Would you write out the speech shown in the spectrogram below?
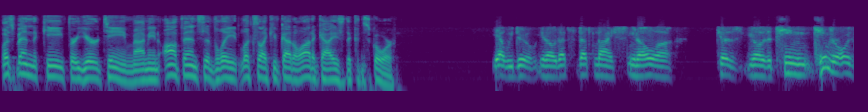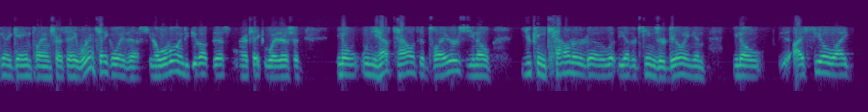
What's been the key for your team? I mean, offensively, it looks like you've got a lot of guys that can score. Yeah, we do. You know, that's that's nice. You know, because uh, you know, a team, teams are always going to game plan and try to say, hey, we're going to take away this. You know, we're willing to give up this. We're going to take away this. And you know, when you have talented players, you know, you can counter to what the other teams are doing. And, you know, I feel like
